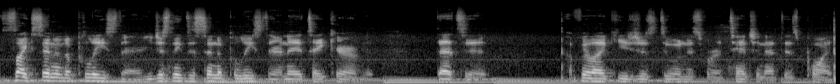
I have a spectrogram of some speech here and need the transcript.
it's like sending the police there. You just need to send the police there and they take care of it. That's it. I feel like he's just doing this for attention at this point.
